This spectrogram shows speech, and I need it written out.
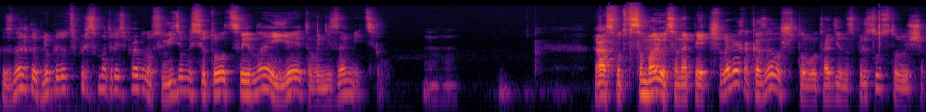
Знаешь, говорит, мне придется присмотреть прогноз. Видимо, ситуация иная, и я этого не заметил. Раз вот в самолете на пять человек оказалось, что вот один из присутствующих,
